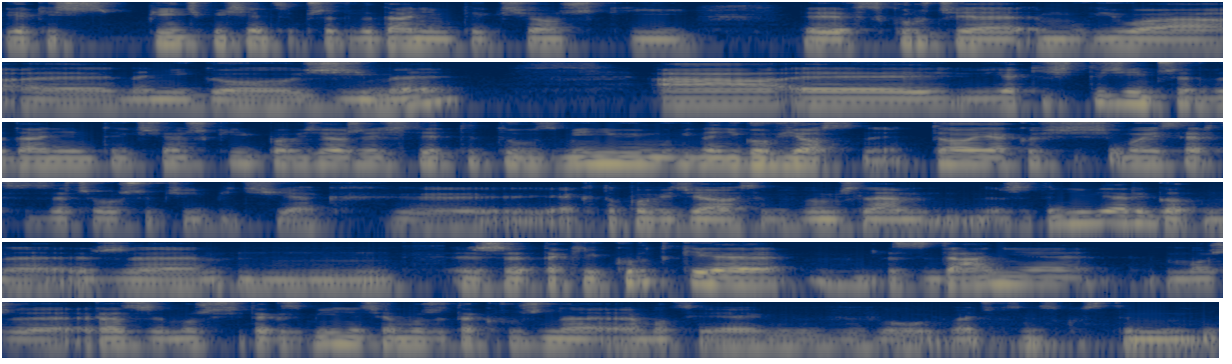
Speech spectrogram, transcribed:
jakieś pięć miesięcy przed wydaniem tej książki y, w skrócie mówiła na niego zimy, a e, jakiś tydzień przed wydaniem tej książki powiedział, że jeśli tytuł zmienił i mówi na niego wiosny, to jakoś moje serce zaczęło szybciej bić, jak, e, jak to powiedziała sobie. Pomyślałem, że to niewiarygodne, że, mm, że takie krótkie zdanie może raz, że może się tak zmieniać, a może tak różne emocje jakby wywoływać. W związku z tym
